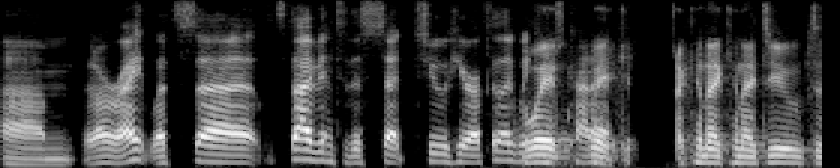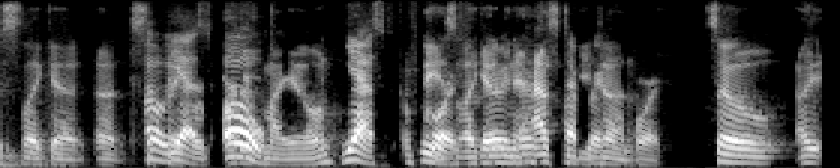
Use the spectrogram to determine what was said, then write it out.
Um, but all right, let's uh let's dive into this set two here. I feel like we wait, can kind of. Can I can I do just like a, a oh yes oh my own yes of Please, course like there, I mean it has to be done. Report. So I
